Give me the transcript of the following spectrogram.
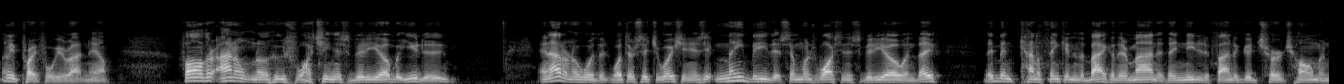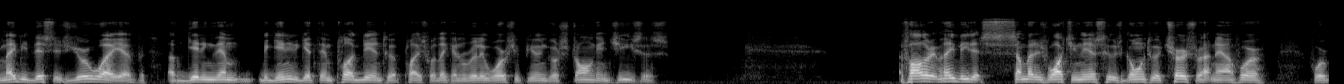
Let me pray for you right now. Father, I don't know who's watching this video, but you do. And I don't know what, the, what their situation is. It may be that someone's watching this video and they've they've been kind of thinking in the back of their mind that they needed to find a good church home, and maybe this is your way of of getting them, beginning to get them plugged into a place where they can really worship you and grow strong in Jesus. Father, it may be that somebody's watching this who's going to a church right now where where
